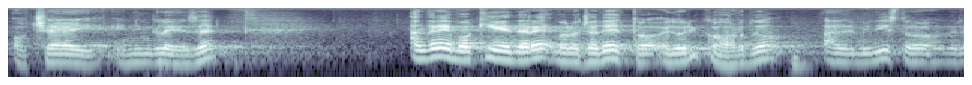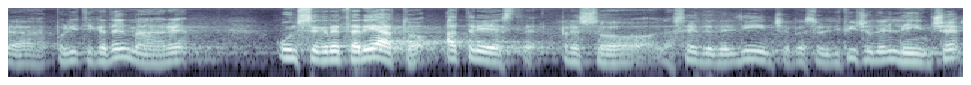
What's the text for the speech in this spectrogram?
o CEI in inglese, andremo a chiedere, me l'ho già detto e lo ricordo, al Ministro della Politica del Mare un segretariato a Trieste presso la sede dell'Ince, presso l'edificio dell'Ince,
